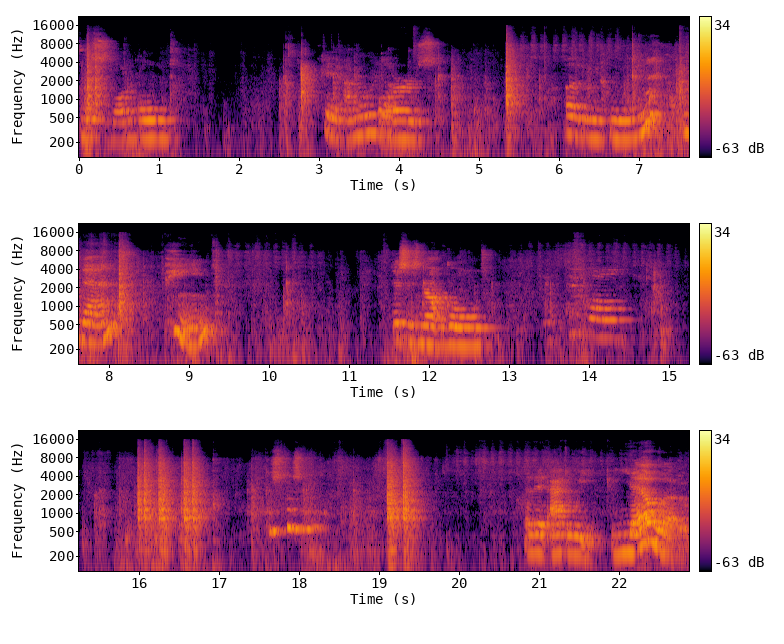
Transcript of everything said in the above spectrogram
This water gold. Okay, I'm gonna letters. Um, green, then pink. This is not gold. and it actually yellow.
